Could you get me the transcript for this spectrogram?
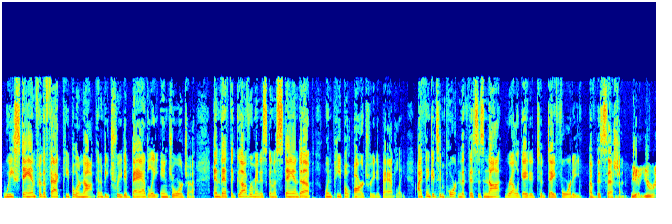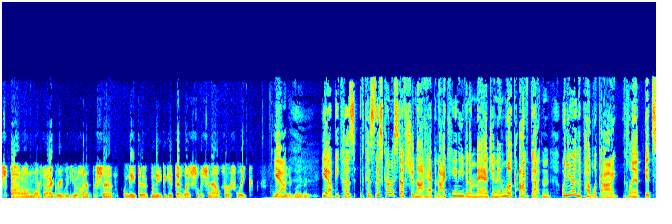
We stand for the fact people are not going to be treated badly in Georgia, and that the government is going to stand up when people are treated badly. I think it's important that this is not relegated to day 40 of this session. Yeah, you're spot on, Martha. I agree with you 100%. We need to we need to get that legislation out first week Yeah. get it moving. Yeah, because because this kind of stuff should not happen. I can't even imagine. And look, I've gotten when you're in the public eye, Clint, it's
